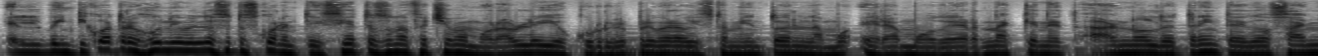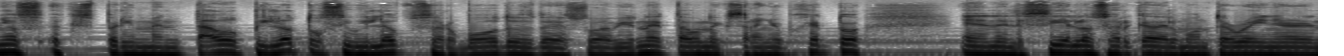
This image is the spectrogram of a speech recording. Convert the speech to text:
El 24 de junio de 1947 es una fecha memorable y ocurrió el primer avistamiento en la era moderna. Kenneth Arnold, de 32 años, experimentado piloto civil, observó desde su avioneta un extraño objeto en el cielo cerca del Monte Rainier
